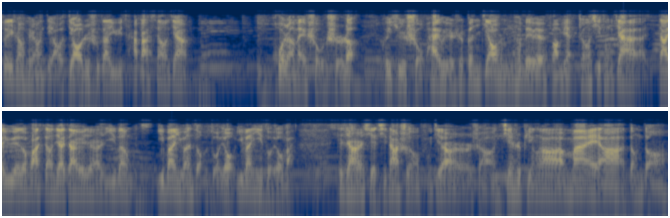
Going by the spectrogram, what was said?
非常非常屌，屌之处在于它把三脚架扩展为手持的，可以去手拍，或者是跟焦什么特别特别方便。整个系统价大约的话，三脚架大约在一万一万元左左右，一万一左右吧。再加上一些其他摄影附件，像监视屏啊、麦呀等等，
